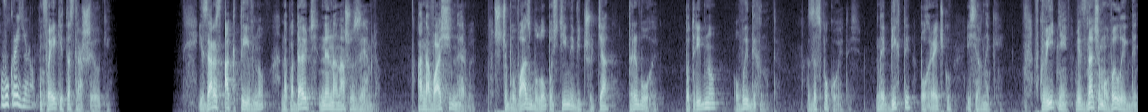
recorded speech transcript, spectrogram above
в Україну. фейки та страшилки. І зараз активно нападають не на нашу землю, а на ваші нерви, щоб у вас було постійне відчуття тривоги. Потрібно видихнути, заспокоїтись, не бігти по гречку і сірники. В квітні відзначимо Великдень,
